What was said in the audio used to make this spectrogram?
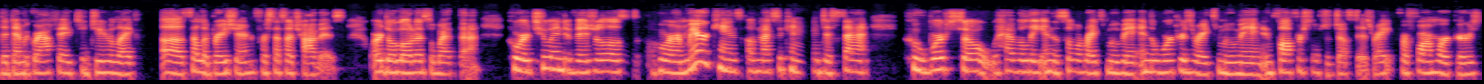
the demographic, to do like a celebration for Cesar Chavez or Dolores Huerta, who are two individuals who are Americans of Mexican descent who worked so heavily in the civil rights movement and the workers' rights movement and fought for social justice, right, for farm workers,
